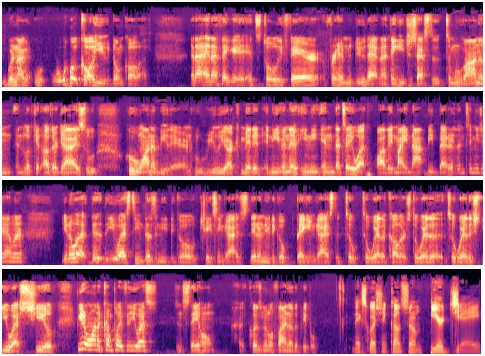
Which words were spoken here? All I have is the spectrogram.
we're not. We'll call you. Don't call us. And I and I think it's totally fair for him to do that. And I think he just has to, to move on and, and look at other guys who who want to be there and who really are committed. And even if, and, I tell you what, while they might not be better than Timmy Chandler, you know what? The, the, U.S. team doesn't need to go chasing guys. They don't need to go begging guys to, to, to wear the colors, to wear the to wear the U.S. shield. If you don't want to come play for the U.S., then stay home. Klinsmann will find other people. Next question comes from Beer J,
